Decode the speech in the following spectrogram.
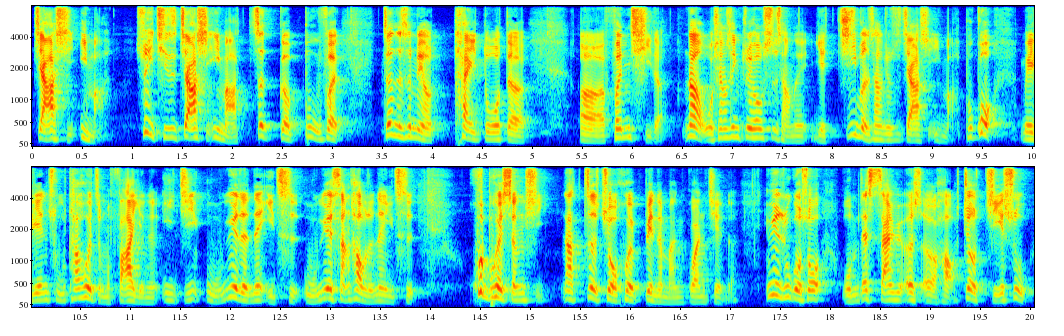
加息一码。所以其实加息一码这个部分真的是没有太多的呃分歧的。那我相信最后市场呢也基本上就是加息一码。不过美联储它会怎么发言呢？以及五月的那一次，五月三号的那一次会不会升息？那这就会变得蛮关键的。因为如果说我们在三月二十二号就结束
